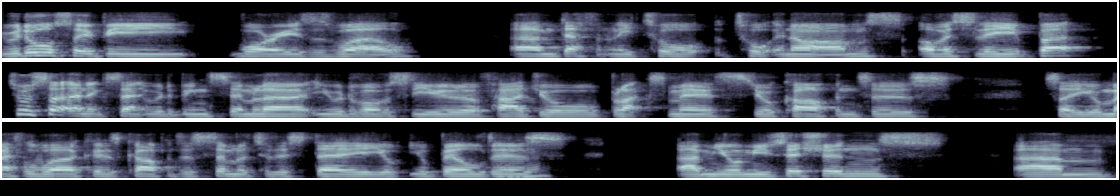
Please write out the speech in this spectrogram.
You would also be warriors as well. Um, definitely taught taught in arms, obviously, but to a certain extent, it would have been similar. You would have obviously you would have had your blacksmiths, your carpenters, so your metal workers, carpenters, similar to this day, your, your builders, mm-hmm. um, your musicians, um,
